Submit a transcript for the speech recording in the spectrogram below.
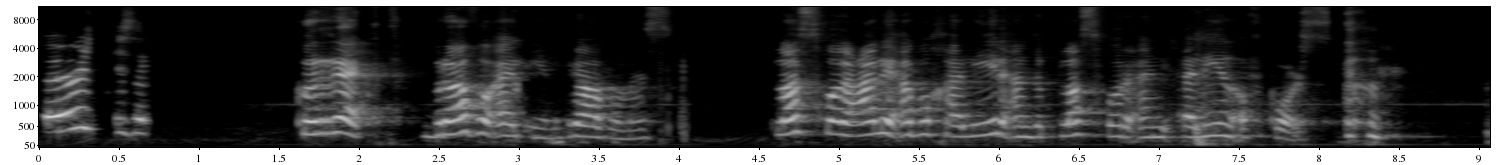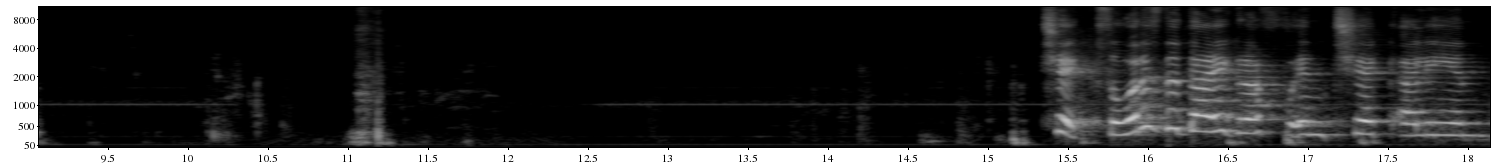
bird is a Correct. Bravo, Aline. Bravo, miss. Plus for Ali Abu Khalil and the plus for Aline, of course. Check. So what is the digraph in check, Aline?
